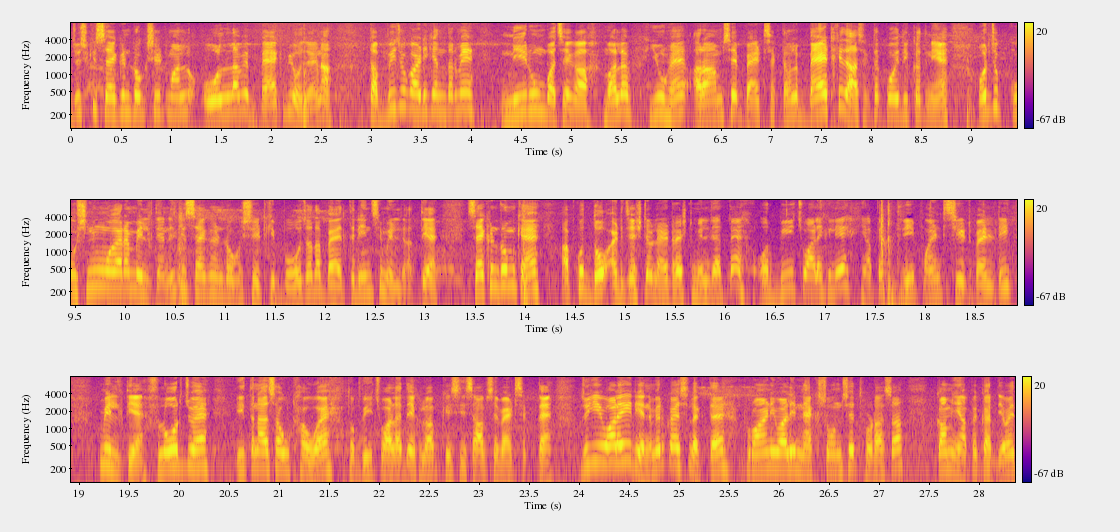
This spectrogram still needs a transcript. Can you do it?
जो इसकी सेकंड रो की सीट मान लो ओल द वे बैक भी हो जाए ना, तब भी जो गाड़ी के अंदर में नी रूम बचेगा। मतलब यूँ है, आराम से बैठ सकते हैं। मतलब बैठ के जा सकते हैं, कोई दिक्कत नहीं है। और जो कुशनिंग वगैरह मिलती है ना इसकी सेकंड रो की सीट की बहुत ज़्यादा बेहतरीन सी मिल जाती है। सेकंड रो में क्या है, आपको दो एडजस्टेबल एडरेस्ट मिल जाते हैं और बीच वाले के लिए यहाँ पे थ्री पॉइंट सीट बेल्टी मिलती है। फ्लोर जो है, इतना सा उठा हुआ है तो बीच वाला देख लो आप किस हिसाब से बैठ सकते हैं। जो ये वाला एरिया ना मेरे को ऐसा लगता है, पुरानी वाली नेक्सोन से थोड़ा सा कम यहाँ पे कर दिया। भाई,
